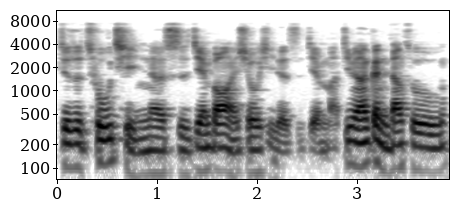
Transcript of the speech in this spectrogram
就是出勤的时间，包含休息的时间嘛，基本上跟你当初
